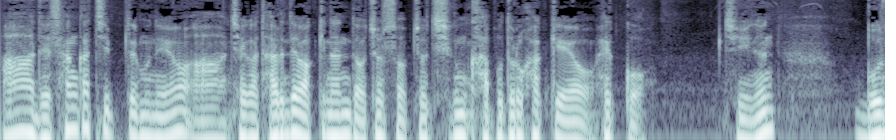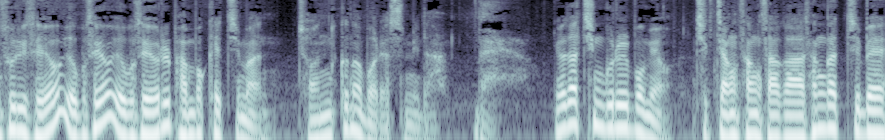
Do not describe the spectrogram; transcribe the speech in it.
아, 내 상가집 때문에요. 아, 제가 다른 데 왔긴 한데 어쩔 수 없죠. 지금 가보도록 할게요. 했고 지인은 뭔 소리세요? 여보세요? 여보세요를 반복했지만 전 끊어버렸습니다. 네. 여자친구를 보며 직장 상사가 상갓집에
